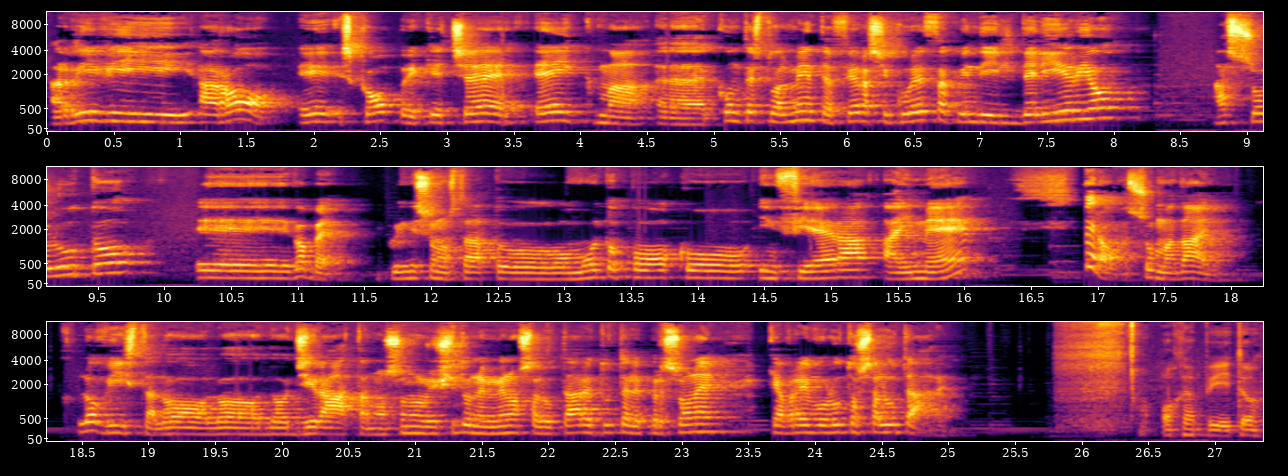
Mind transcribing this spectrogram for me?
Arrivi a Ro e scopri che c'è EICMA eh, contestualmente a Fiera Sicurezza, quindi il delirio assoluto e vabbè, quindi sono stato molto poco in fiera, ahimè, però insomma dai, l'ho vista, l'ho, l'ho, l'ho girata, non sono riuscito nemmeno a salutare tutte le persone che avrei voluto salutare. Ho capito.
